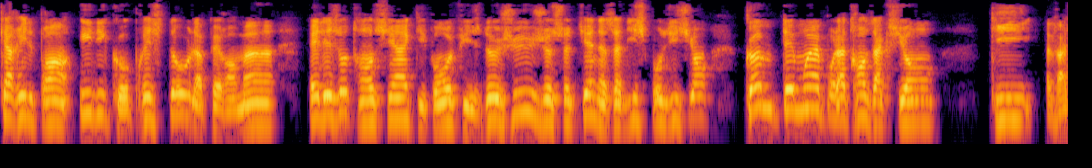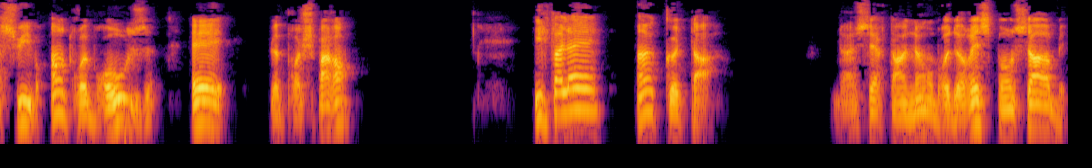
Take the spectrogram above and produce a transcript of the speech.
car il prend illico presto l'affaire en main, et les autres anciens qui font office de juges se tiennent à sa disposition comme témoin pour la transaction, qui va suivre entre Brose et le proche parent. Il fallait un quota d'un certain nombre de responsables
